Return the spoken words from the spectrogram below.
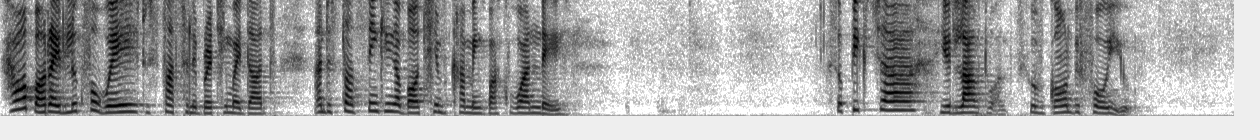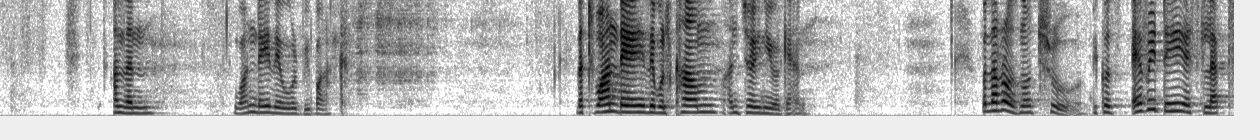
how about I look for a way to start celebrating my dad and to start thinking about him coming back one day? So picture your loved ones who've gone before you. And then one day they will be back. That one day they will come and join you again. But that was not true because every day I slept,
